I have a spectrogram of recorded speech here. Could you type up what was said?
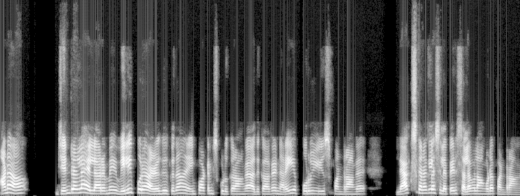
ஆனால் ஜென்ரலாக எல்லாருமே வெளிப்புற அழகுக்கு தான் இம்பார்ட்டன்ஸ் கொடுக்குறாங்க. அதுக்காக நிறைய பொருள் யூஸ் பண்ணுறாங்க லேக்ஸ் கணக்கில் சில பேர் செலவெல்லாம் கூட பண்ணுறாங்க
